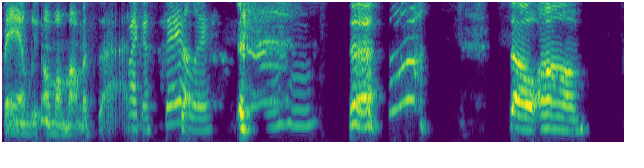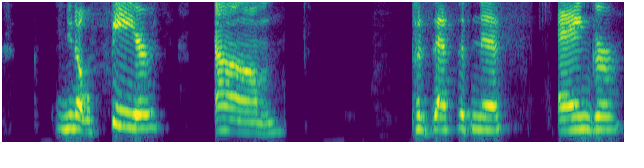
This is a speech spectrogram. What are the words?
family on my mama's side. Like a sailor. Mhm. so um you know fears um possessiveness anger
